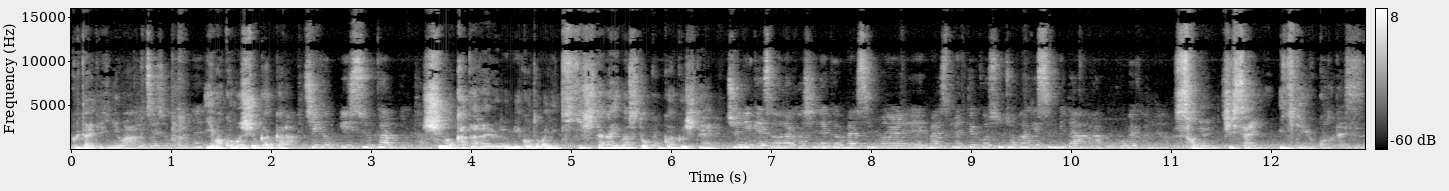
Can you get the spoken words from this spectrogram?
具体的には今この瞬間から主の語られる御言葉に聞き従いますと告白してそのように実際生きていることです。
